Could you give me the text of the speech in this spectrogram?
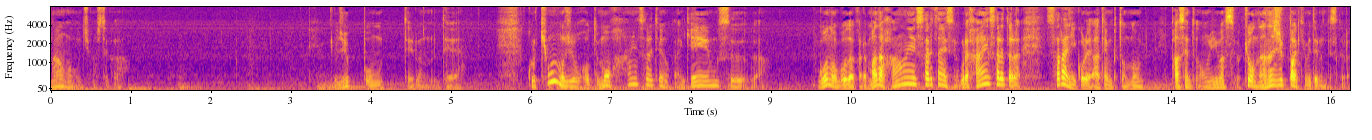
何本打ちましたか？今日10本打ってるんでこれ今日の情報ってもう反映されてるのかな？ゲーム数が5の5だからまだ反映されてないですね。これ反映されたらさらにこれアテンプトのパーセント伸びますよ。今日70%決めてるんですから。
